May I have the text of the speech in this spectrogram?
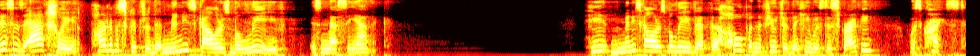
this is actually part of a scripture that many scholars believe is messianic. He, many scholars believe that the hope in the future that he was describing was Christ.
